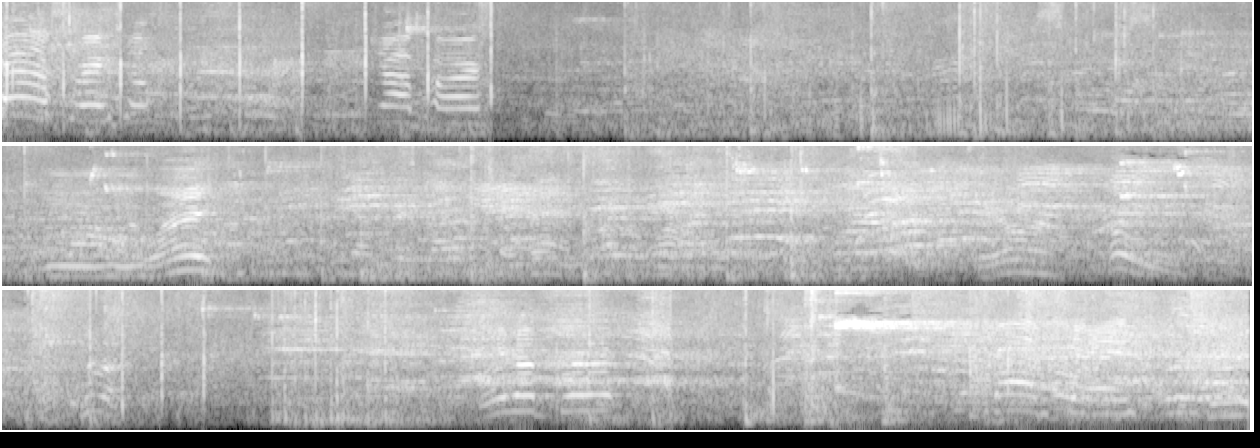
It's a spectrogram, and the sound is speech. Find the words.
Pass, Rachel. Good job, Car. Wait. Stay on. Oh. Sit up. Right up, set. Good job, Shay. Okay.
